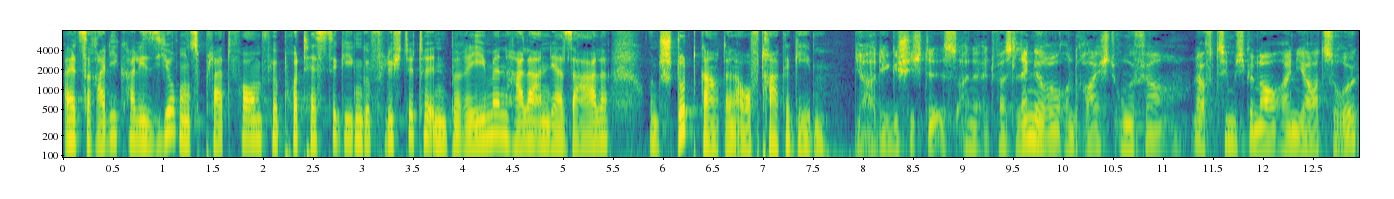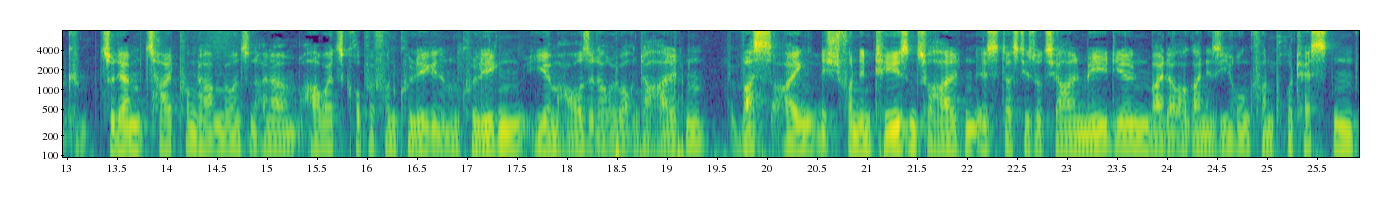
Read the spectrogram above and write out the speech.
als Radikalisierungsplattform für Proteste gegen Geflüchtete in Bremen, Halle an der Saale und Stuttgart in Auftrag gegeben? Ja, die Geschichte ist eine etwas längere und reicht ungefähr ja, ziemlich genau ein Jahr zurück. Zu dem Zeitpunkt haben wir uns in einer Arbeitsgruppe von Kolleginnen und Kollegen hier im Hause darüber unterhalten, was eigentlich von den Thesen zu halten ist, dass die sozialen Medien bei der Organisierung von Protesten,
